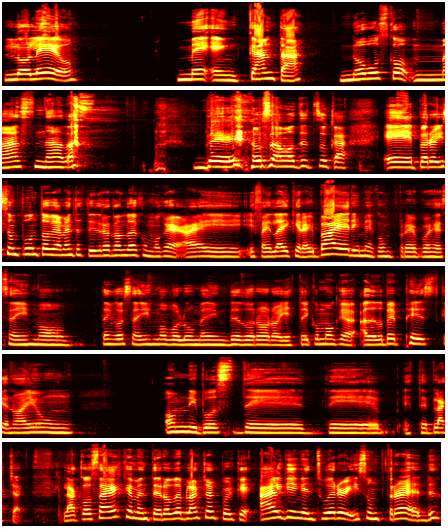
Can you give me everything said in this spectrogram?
Lo leo. Me encanta. No busco más nada de Osamu Tezuka. Eh, pero hice un punto, obviamente, estoy tratando de como que, I, if I like it, I buy it. Y me compré pues ese mismo, tengo ese mismo volumen de Dororo. Y estoy como que a little bit pissed que no hay un omnibus de, de este Blackjack. La cosa es que me entero de Blackjack porque alguien en Twitter hizo un thread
